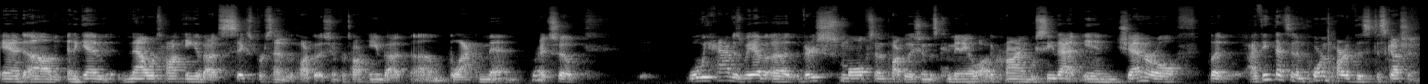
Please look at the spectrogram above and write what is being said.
And um, and again, now we're talking about six percent of the population. We're talking about um, black men, right? So what we have is we have a very small percent of the population that's committing a lot of the crime. We see that in general, but I think that's an important part of this discussion,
